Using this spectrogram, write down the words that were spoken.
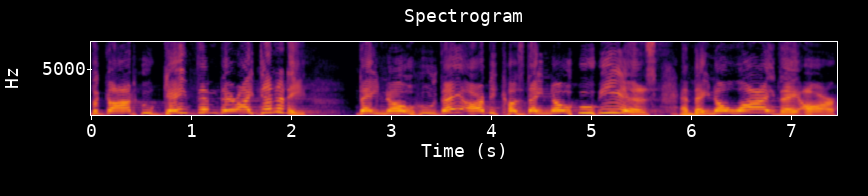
The God who gave them their identity. They know who they are because they know who he is and they know why they are.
